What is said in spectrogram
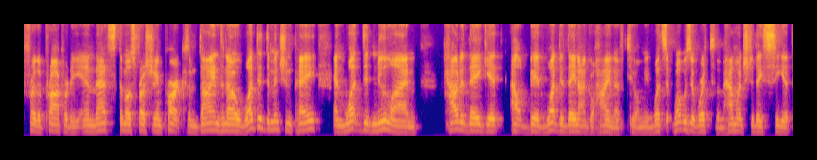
for the property. And that's the most frustrating part because I'm dying to know what did Dimension pay and what did New Line, how did they get outbid? What did they not go high enough to? I mean, what's it, what was it worth to them? How much do they see it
